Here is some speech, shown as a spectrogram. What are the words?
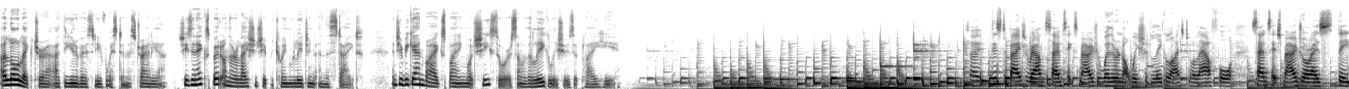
a law lecturer at the University of Western Australia. She's an expert on the relationship between religion and the state, and she began by explaining what she saw as some of the legal issues at play here. This debate around same sex marriage and whether or not we should legalise to allow for same sex marriage, or as the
